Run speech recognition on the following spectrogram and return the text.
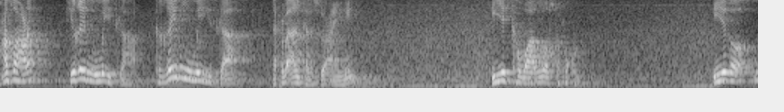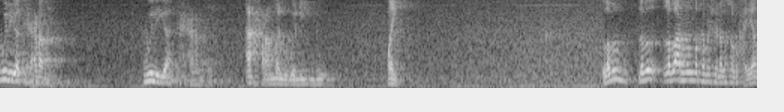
maxaa soo hadhay kii hayr mumayiska ahaa ka hayr mumayiska ah ee waxba aan kala soocaynin iyo kawaaban waa isku xukun iyaga weligaa ka xidhanaya weligaa ka xidhanaya. Axrama alwaliyu. Ayb laba laba laba arrimood marka meesha naga soo baxaya.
